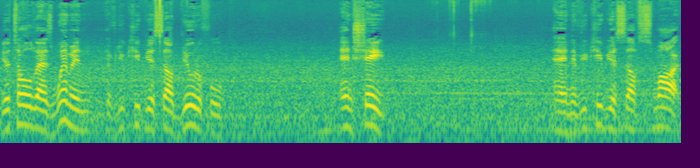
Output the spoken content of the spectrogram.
You're told as women, if you keep yourself beautiful, in shape, and if you keep yourself smart,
